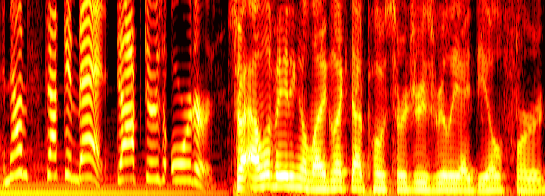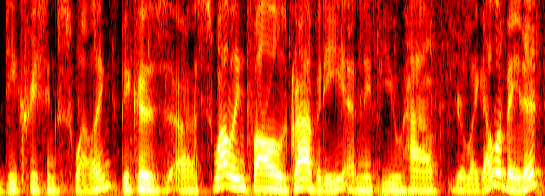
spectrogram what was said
And now I'm stuck in bed. Doctor's orders. So elevating a leg like that post-surgery is really ideal for decreasing swelling because uh, swelling follows gravity, and if you have your leg elevated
